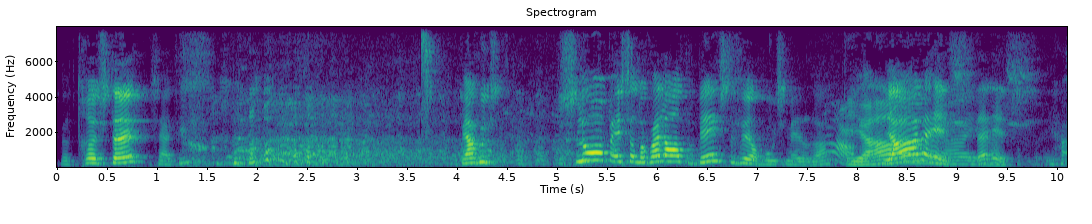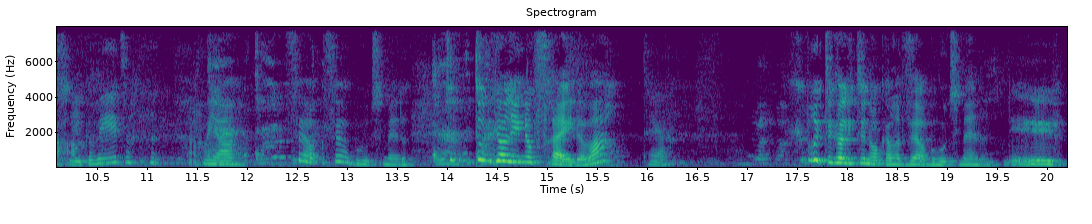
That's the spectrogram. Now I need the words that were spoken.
Wil trusten, zei hij. Ja, goed. Slopen is dan nog wel altijd het beste voorboedsmiddel, hè? Ja, Ja, dat is. ja, ja. Dat is. Ja. Zeker weten. Maar ja, verboedsmiddel. Toen, toen jullie nog vrijden, wa? Ja. Gebruikten jullie toen ook al een verbehoedsmiddel? Nee.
